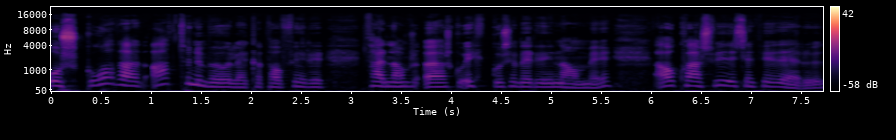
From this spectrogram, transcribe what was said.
og skoðað atvinnumöguleika þá fyrir það nám, uh, sko ykkur sem er í námi á hvaða sviði sem þið eruð,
